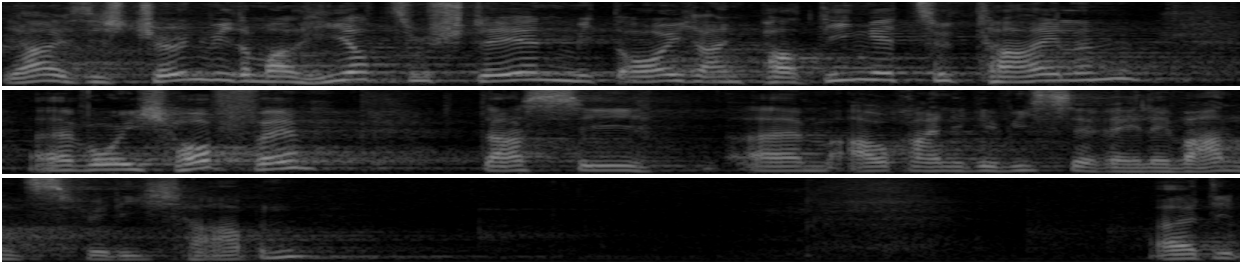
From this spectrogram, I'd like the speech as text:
Ja, es ist schön, wieder mal hier zu stehen, mit euch ein paar Dinge zu teilen, äh, wo ich hoffe, dass sie ähm, auch eine gewisse Relevanz für dich haben. Äh, die,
